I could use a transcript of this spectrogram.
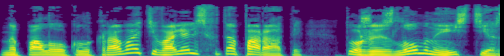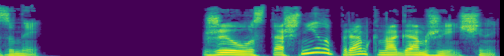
На полу около кровати валялись фотоаппараты, тоже изломанные и истерзанные. Живого стошнило прямо к ногам женщины.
